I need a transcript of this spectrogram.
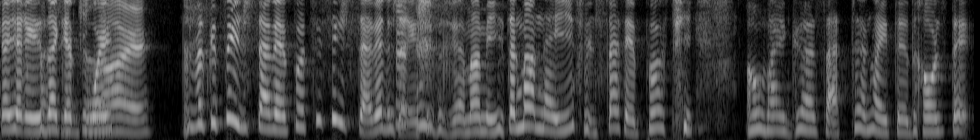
Quand il a réalisé Ah, à quel point c'est parce que, tu sais, il le savait pas. Tu sais, si je le savais, j'aurais été vraiment... Mais il est tellement naïf, il le savait pas, puis... Oh my God, ça a tellement été drôle. C'était...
